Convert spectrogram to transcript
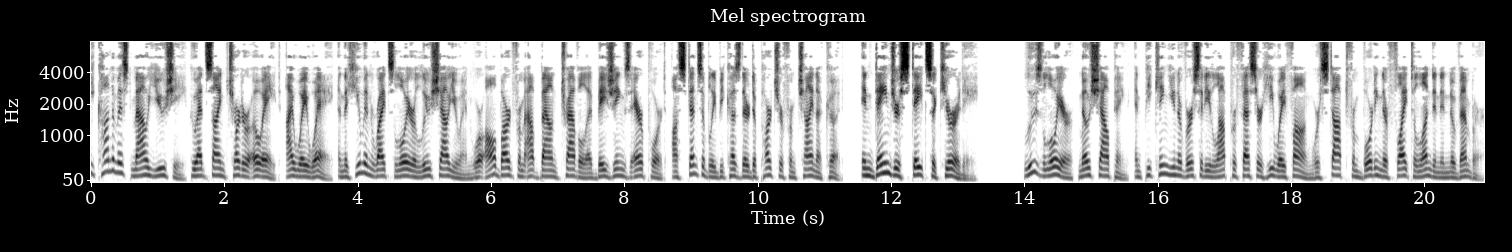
Economist Mao Yushi who had signed Charter 08, Ai Weiwei, and the human rights lawyer Liu Xiaoyuan were all barred from outbound travel at Beijing's airport, ostensibly because their departure from China could endanger state security. Liu's lawyer, Mo Shaoping, and Peking University law professor He Weifang were stopped from boarding their flight to London in November.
